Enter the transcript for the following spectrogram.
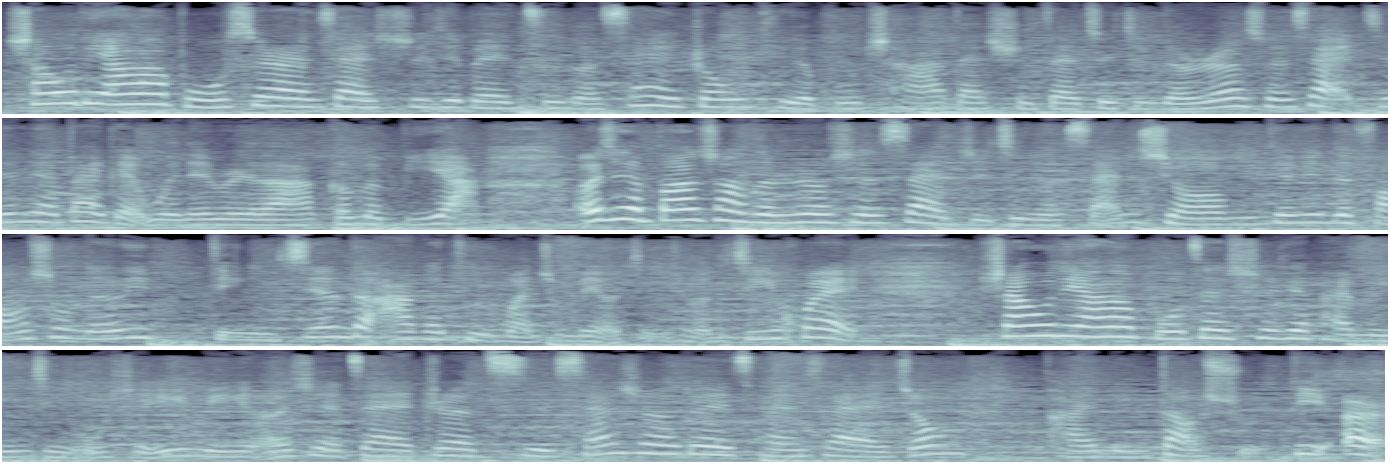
沙地阿拉伯虽然在世界杯资格赛中踢得不差，但是在最近的热身赛接连败给委内瑞拉、哥伦比亚，而且八场的热身赛只进了三球。明天面对防守能力顶尖的阿根廷，完全没有进球的机会。沙地阿拉伯在世界排名仅五十一名，而且在这次三十二队参赛中排名倒数第二，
